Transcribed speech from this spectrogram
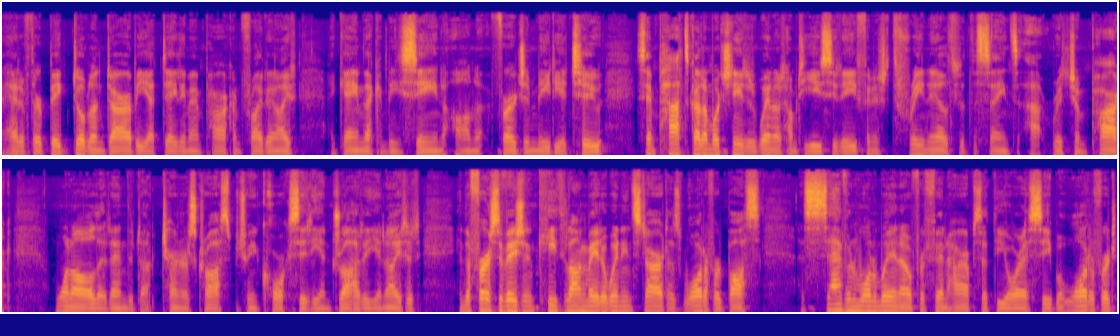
ahead of their big Dublin derby at Dalymount Park on Friday night, a game that can be seen on Virgin Media 2. St Pat's got a much needed win at home to UCD, finished 3 0 to the Saints at Richmond Park. One all at ended at Turner's Cross between Cork City and Drogheda United. In the first division, Keith Long made a winning start as Waterford boss a 7 1 win over Finn Harps at the RSC, but Waterford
